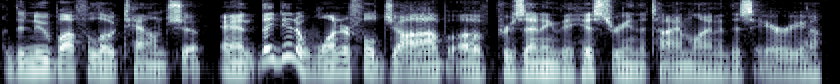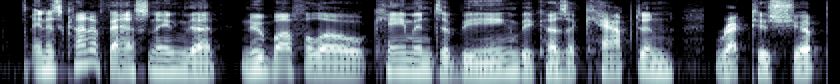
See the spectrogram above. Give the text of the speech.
the New Buffalo Township. And they did a wonderful job of presenting the history and the timeline of this area. And it's kind of fascinating that New Buffalo came into being because a captain wrecked his ship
